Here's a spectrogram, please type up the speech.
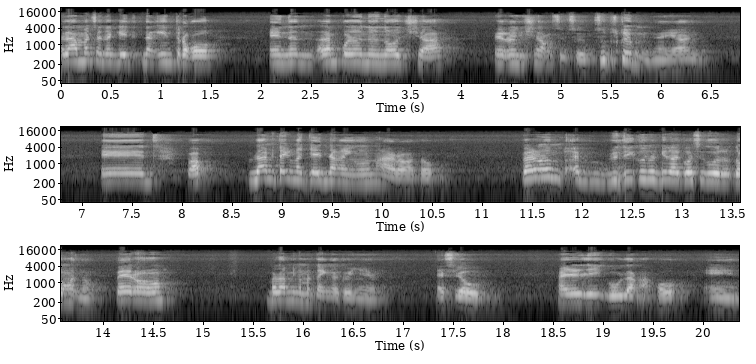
salamat sa nag-edit ng intro ko. And alam ko na nanonood siya. Pero hindi siya nakasubscribe. Subscribe mo na yan. And pap, marami tayong agenda ngayon araw na to. Pero everyday ko na ginagawa siguro tong ano. Pero marami naman tayong gagawin ngayon. Let's go. Maliligo lang ako. And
